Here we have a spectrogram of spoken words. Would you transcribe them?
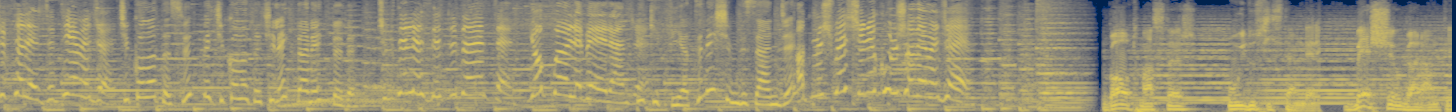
çifte lezzeti yemece. Çikolata süt ve çikolata çilek Danette de. Çifte lezzetli denette. Yok böyle bir eğlence. Peki fiyatı ne şimdi sence? 65 yeni kuruşa demece. Goldmaster uydu sistemleri. 5 yıl garanti.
